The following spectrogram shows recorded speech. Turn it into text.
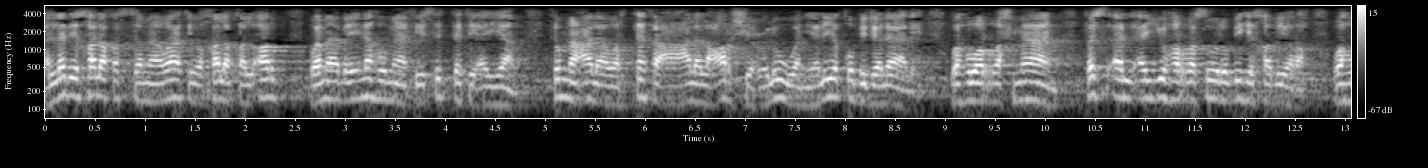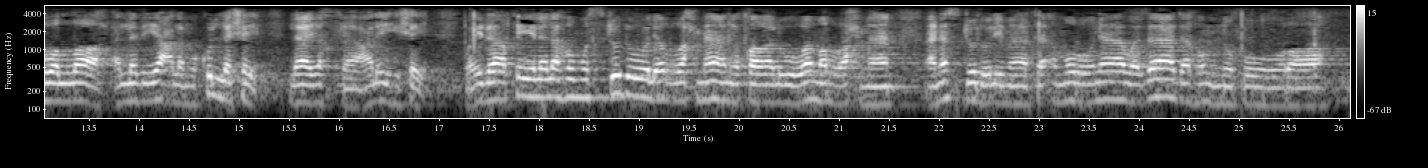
الذي خلق السماوات وخلق الأرض وما بينهما في ستة أيام ثم على وارتفع على العرش علوا يليق بجلاله وهو الرحمن. فاسأل أيها الرسول به خبيرا وهو الله الذي يعلم كل شيء لا يخفى عليه شيء. وإذا قيل لهم اسجدوا للرحمن قالوا وما الرحمن؟ أنسجد لما تأمرنا وزادهم نفورا.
